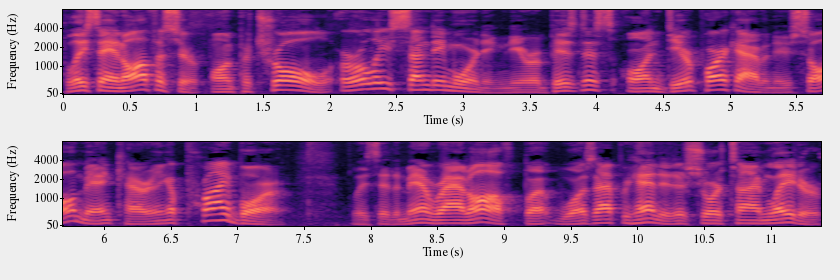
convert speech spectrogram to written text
Police say an officer on patrol early Sunday morning near a business on Deer Park Avenue saw a man carrying a pry bar. Police say the man ran off but was apprehended a short time later.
